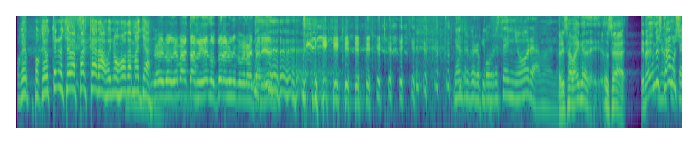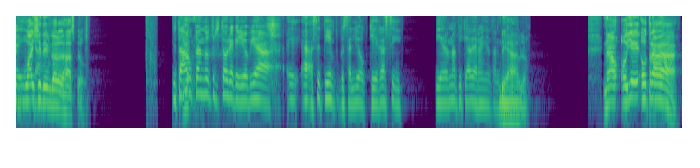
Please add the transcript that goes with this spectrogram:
¿Por qué, por qué usted no se va para el carajo y no joda más ya? Los demás están riendo, tú eres el único que no está riendo. Pero pobre señora, mano. Pero esa vaina, o sea, and I understand why she, why she didn't go to the hospital. Yo estaba No. buscando otra historia que yo había eh, hace tiempo que salió, que era así. Y era una picada de araña también. Diablo. Now, oye, otra.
